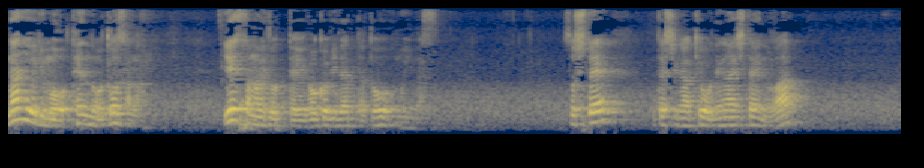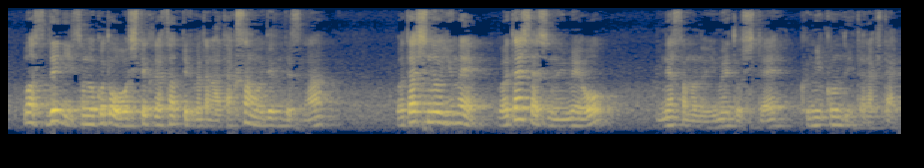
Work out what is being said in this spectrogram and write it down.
何よりも天のお父様イエス様にとって喜びだったと思います。そして私が今日お願いしたいのはまあ、すでにそのことをしてくださっている方がたくさんおいでるんですが私の夢私たちの夢を皆様の夢として組み込んでいただきたい。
